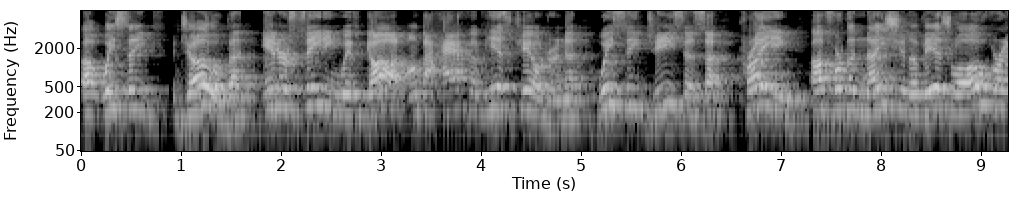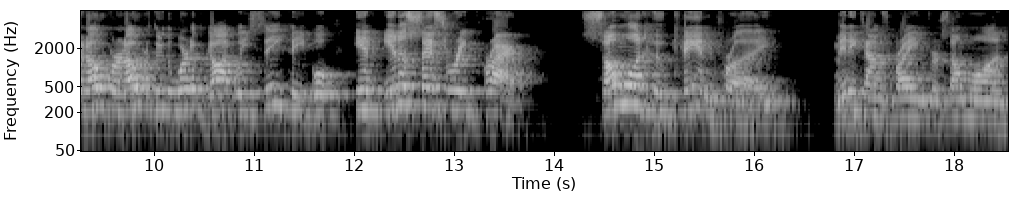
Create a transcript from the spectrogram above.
Uh, we see Job uh, interceding with God on behalf of his children. Uh, we see Jesus uh, praying for the nation of Israel over and over and over through the Word of God. We see people in intercessory prayer. Someone who can pray, many times praying for someone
